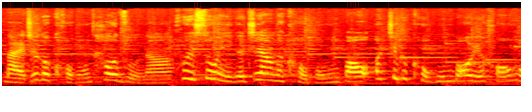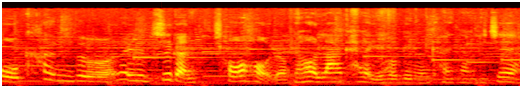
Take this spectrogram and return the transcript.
买这个口红套组呢，会送一个这样的口红包啊。这个口红包也好好看的，它是质感超好的。然后拉开了以后给你们看一下，是这样。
